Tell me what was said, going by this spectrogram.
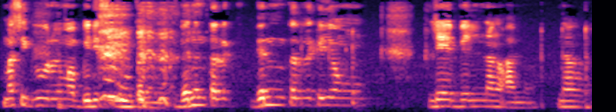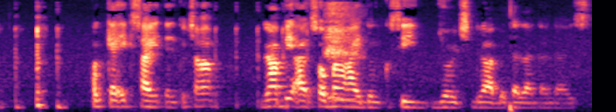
masiguro mabilis yung internet. Ganun talaga, ganun talaga yung level ng ano, ng pagka-excited ko. Tsaka, grabe, ay- sobrang idol ko si George. Grabe talaga, guys.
